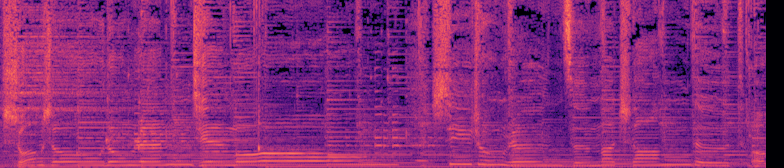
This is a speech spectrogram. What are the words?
双手动人间梦，戏中人怎么唱得透？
